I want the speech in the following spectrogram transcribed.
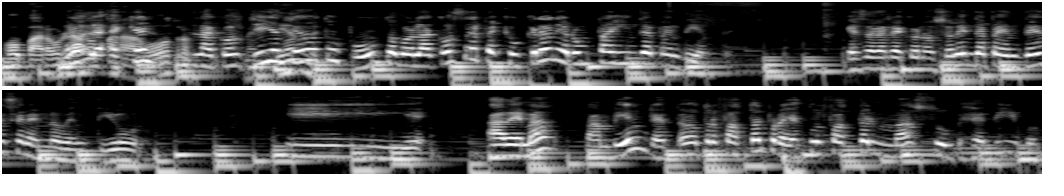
o para un lado o para otro. La yo entiendo tu punto, pero la cosa es que Ucrania era un país independiente que se le reconoció la independencia en el 91 y además también que esto es otro factor, pero ya es un factor más subjetivo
